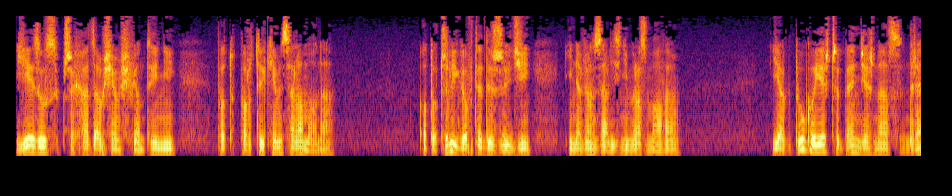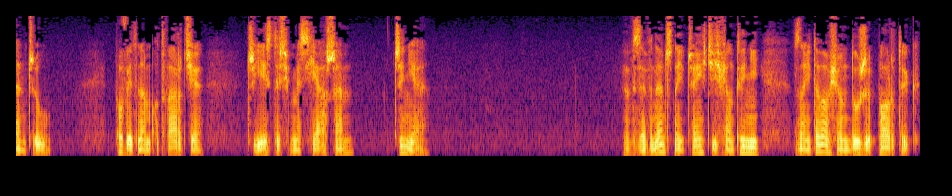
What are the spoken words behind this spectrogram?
Jezus przechadzał się w świątyni pod portykiem Salomona. Otoczyli go wtedy Żydzi i nawiązali z nim rozmowę. Jak długo jeszcze będziesz nas dręczył? Powiedz nam otwarcie, czy jesteś Mesjaszem, czy nie. W zewnętrznej części świątyni znajdował się duży portyk,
